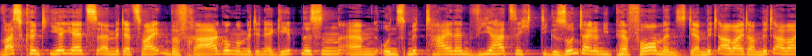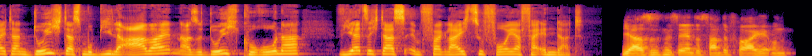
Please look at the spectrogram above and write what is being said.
Was könnt ihr jetzt äh, mit der zweiten Befragung und mit den Ergebnissen ähm, uns mitteilen? Wie hat sich die Gesundheit und die Performance der Mitarbeiter und Mitarbeitern durch das mobile Arbeiten, also durch Corona, wie hat sich das im Vergleich zu vorher verändert? Ja, es ist eine sehr interessante Frage und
